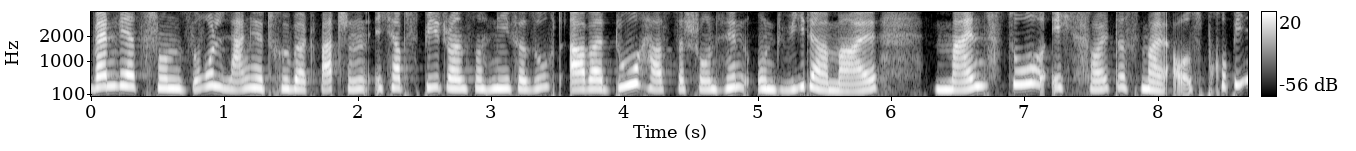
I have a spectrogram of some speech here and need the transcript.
Wenn wir jetzt schon so lange drüber quatschen, ich habe Speedruns noch nie versucht, aber du hast das schon hin und wieder mal. Meinst du, ich sollte es mal ausprobieren?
